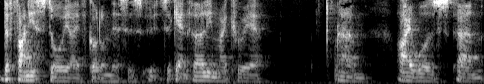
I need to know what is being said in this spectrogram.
the funniest story I've got on this is, is again early in my career. Um, I was um,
